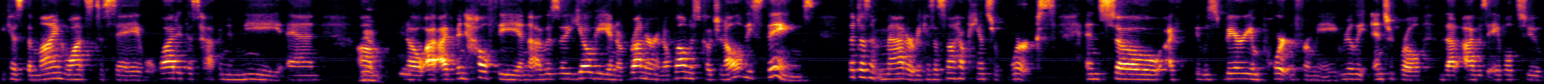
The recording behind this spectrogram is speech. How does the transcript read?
because the mind wants to say well why did this happen to me and um, yeah. you know I, i've been healthy and i was a yogi and a runner and a wellness coach and all of these things that doesn't matter because that's not how cancer works and so I, it was very important for me, really integral that I was able to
